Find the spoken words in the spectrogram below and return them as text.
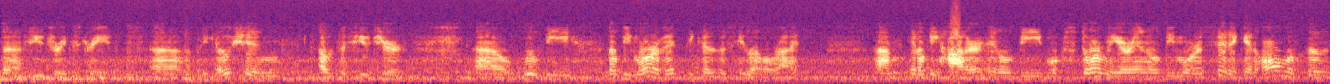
the future extremes. Uh, the ocean of the future uh, will be there'll be more of it because of sea level rise. Um, it'll be hotter, it'll be more stormier, and it'll be more acidic, and all of those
